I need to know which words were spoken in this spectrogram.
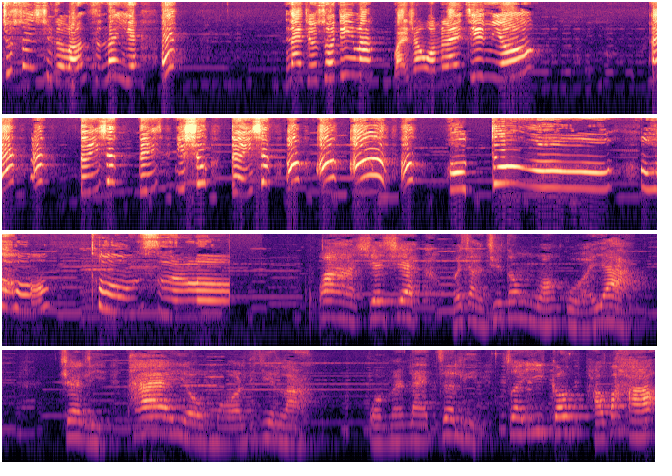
就算是个王子，那也……哎，那就说定了，晚上我们来接你哦。这里太有魔力了。我们来这里做义工好不好？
